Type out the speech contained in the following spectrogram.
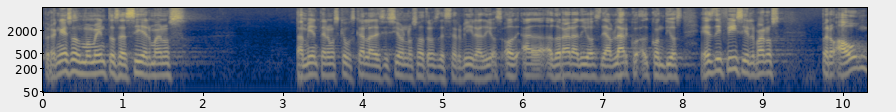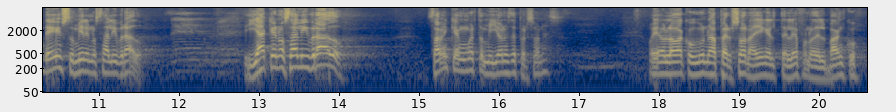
Pero en esos momentos así, hermanos, también tenemos que buscar la decisión nosotros de servir a Dios o de adorar a Dios, de hablar con Dios. Es difícil, hermanos, pero aún de eso, miren, nos ha librado. Y ya que nos ha librado, ¿Saben que han muerto millones de personas? Hoy hablaba con una persona ahí en el teléfono del banco,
